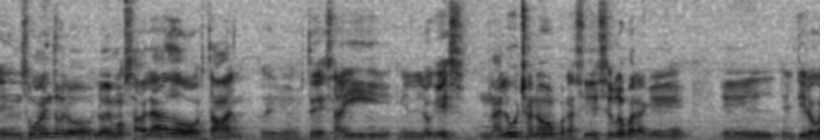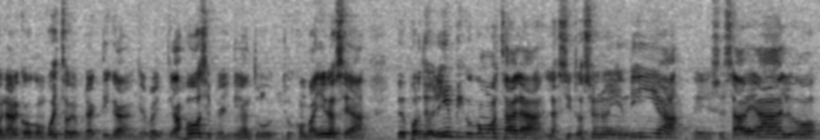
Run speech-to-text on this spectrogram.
en su momento lo, lo hemos hablado, estaban eh, ustedes ahí en lo que es una lucha, ¿no? Por así decirlo, para que el, el, tiro con arco compuesto que practica que practicas vos y practican tu, tus compañeros, o sea, deporte olímpico, ¿cómo está la, la situación hoy en día? Eh, ¿Se sabe algo?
